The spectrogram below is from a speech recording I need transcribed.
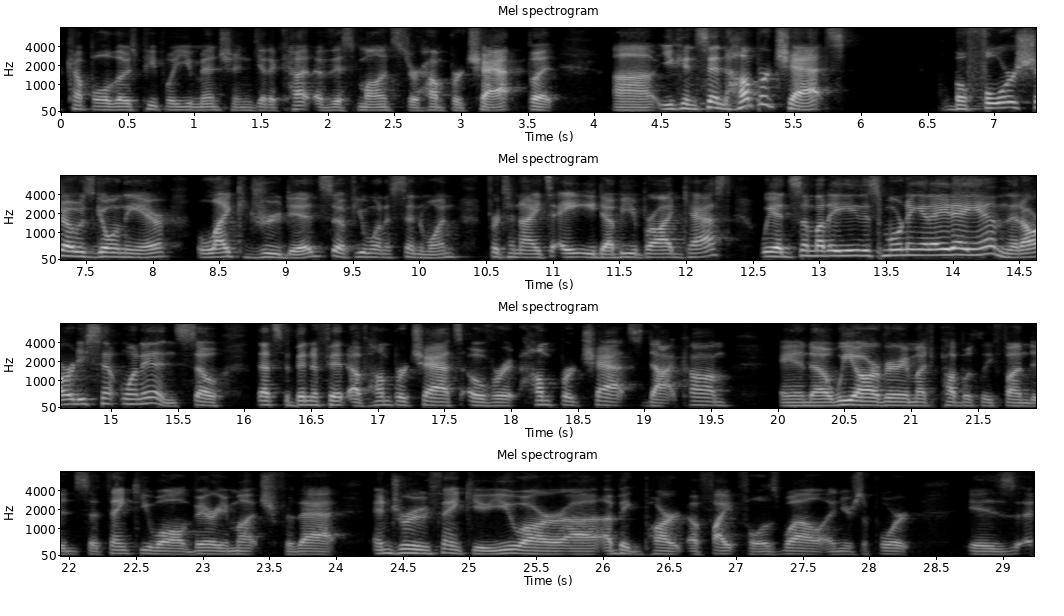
a couple of those people you mentioned get a cut of this monster humper chat, but uh, you can send humper chats before shows go on the air, like Drew did. So if you want to send one for tonight's AEW broadcast, we had somebody this morning at 8 a.m. that already sent one in. So that's the benefit of Humper Chats over at humperchats.com. And uh, we are very much publicly funded. So thank you all very much for that. And Drew, thank you. You are uh, a big part of Fightful as well. And your support is uh,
